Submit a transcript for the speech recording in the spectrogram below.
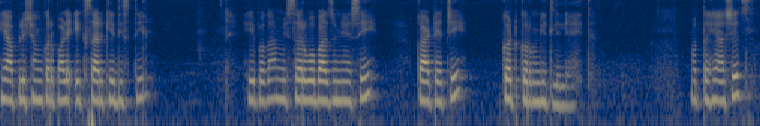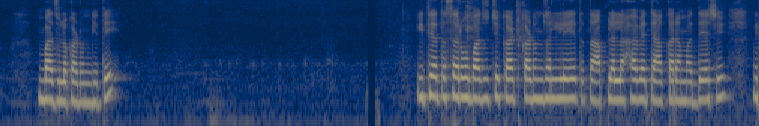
हे आपले शंकरपाळे एकसारखे दिसतील. हे बघा मी सर्व बाजूने असे काट्याचे कट करून घेतलेले आहेत. आता हे असेच बाजूला काढून घेते. इथे आता सर्व बाजूचे काठ काढून झालेले आहेत. आता आपल्याला हव्या त्या आकारामध्ये असे मी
